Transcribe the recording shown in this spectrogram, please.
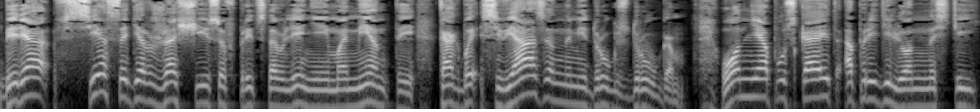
Беря все содержащиеся в представлении моменты как бы связанными друг с другом, он не опускает определенностей,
